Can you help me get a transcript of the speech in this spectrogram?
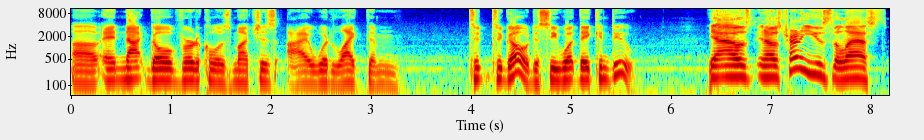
uh, and not go vertical as much as I would like them to, to go to see what they can do. Yeah, I was and I was trying to use the last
